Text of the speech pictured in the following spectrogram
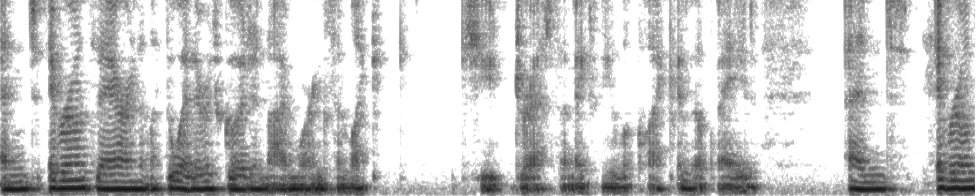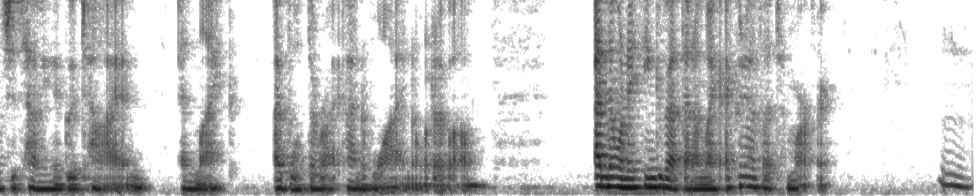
and everyone's there and like the weather is good and I'm wearing some like cute dress that makes me look like a milkmaid and everyone's just having a good time and like I bought the right kind of wine or whatever. And then when I think about that, I'm like, I could have that tomorrow. Mm.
